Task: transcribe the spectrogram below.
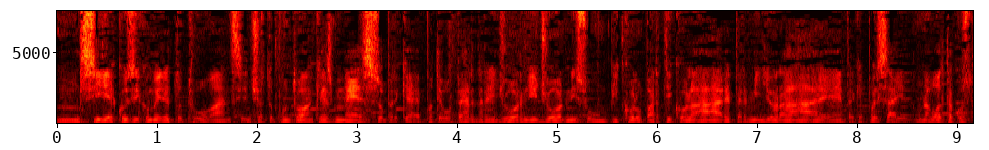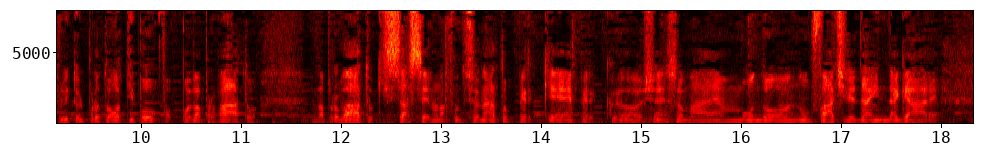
mm, sì, è così come hai detto tu, anzi a un certo punto ho anche smesso perché potevo perdere giorni e giorni su un piccolo particolare per migliorare, perché poi sai, una volta costruito il prototipo poi va provato, va provato, chissà se non ha funzionato perché, per, cioè, insomma è un mondo non facile da indagare.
